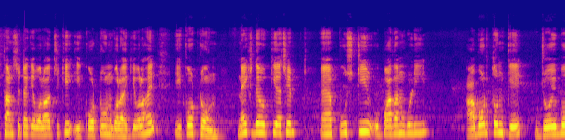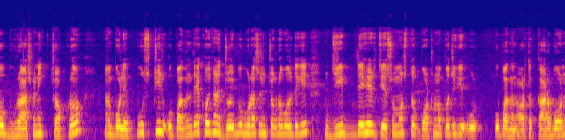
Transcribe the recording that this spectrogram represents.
স্থান সেটাকে বলা হচ্ছে কি? ইকোটোন বলা হয়। কী বলা হয়? ইকোটোন। নেক্সট দেখো কী আছে? পুষ্টির উপাদানগুলি আবর্তনকে জৈব ভূরাসায়নিক চক্র বলে পুষ্টির উপাদান। দেখো এখানে জৈব ভূরাসায়নিক চক্র বলতে কি? জীবদেহের যে সমস্ত গঠনোপযোগী উ- উপাদান, অর্থাৎ কার্বন,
